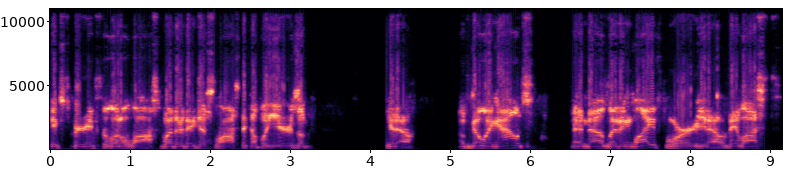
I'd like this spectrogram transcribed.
experienced a little loss, whether they just lost a couple years of you know of going out and uh, living life, or you know they lost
